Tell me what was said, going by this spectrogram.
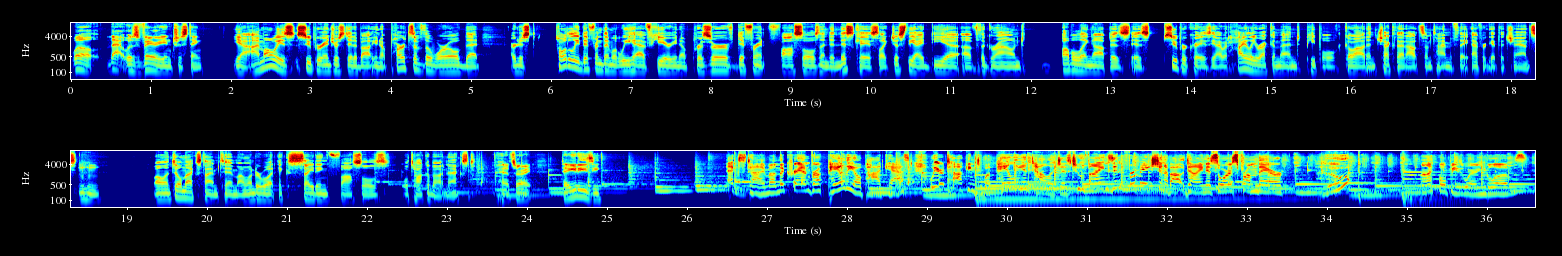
Well, that was very interesting. Yeah, I'm always super interested about, you know, parts of the world that are just totally different than what we have here, you know, preserve different fossils and in this case like just the idea of the ground bubbling up is is super crazy. I would highly recommend people go out and check that out sometime if they ever get the chance. Mm-hmm. Well, until next time, Tim, I wonder what exciting fossils we'll talk about next. That's right. Take it easy. Next time on the Cranbrook Paleo Podcast, we're talking to a paleontologist who finds information about dinosaurs from their poop. I hope he's wearing gloves.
